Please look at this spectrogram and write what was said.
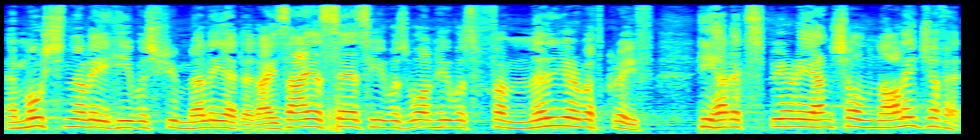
Emotionally, he was humiliated. Isaiah says he was one who was familiar with grief, he had experiential knowledge of it.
